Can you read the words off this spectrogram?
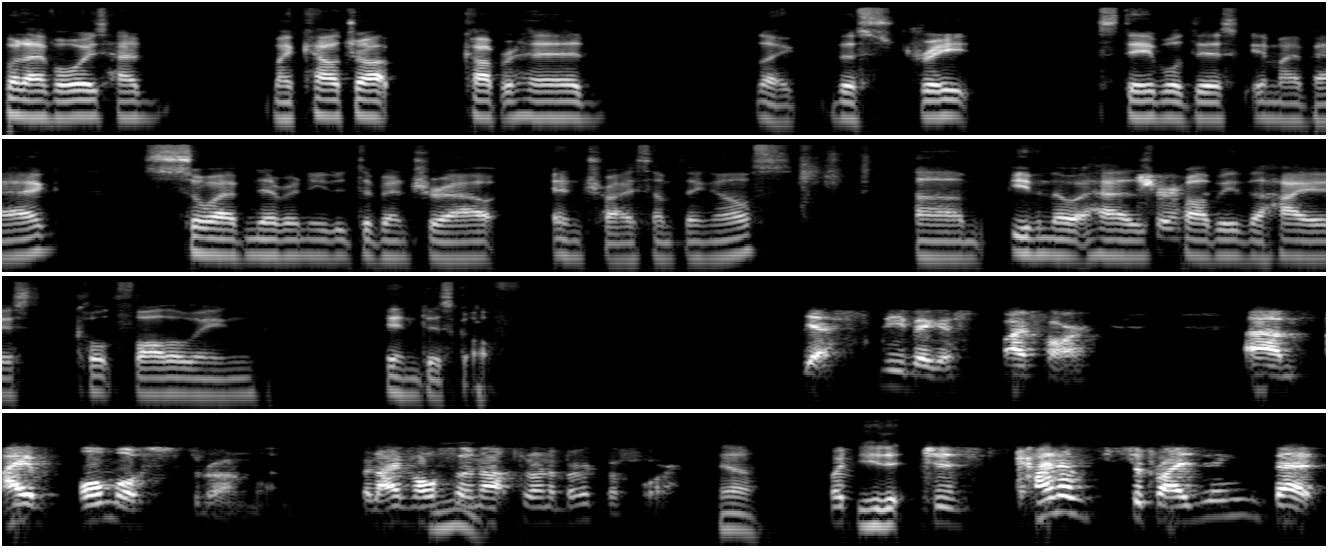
but I've always had my Caltrop Copperhead, like the straight stable disc in my bag. So I've never needed to venture out and try something else. Um, even though it has Sure. probably the highest cult following in disc golf. Yes, the biggest by far. Um, I've almost thrown one, but I've also Mm. not thrown a bird before, did, which is kind of surprising that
